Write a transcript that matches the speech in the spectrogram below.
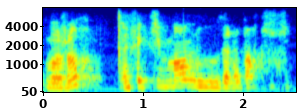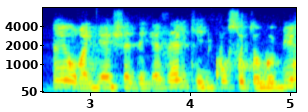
Bonjour. Effectivement, nous allons participer au rallye échelle des gazelles, qui est une course automobile,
